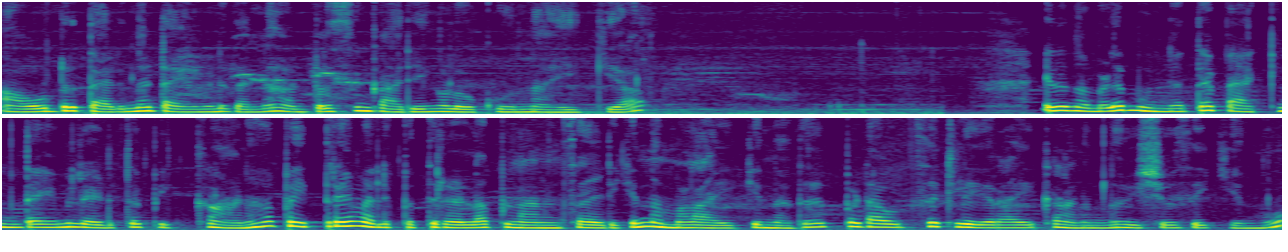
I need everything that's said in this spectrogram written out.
ഓർഡർ തരുന്ന ടൈമിന് തന്നെ അഡ്രസ്സും കാര്യങ്ങളൊക്കെ ഒന്ന് അയയ്ക്കുക ഇത് നമ്മൾ മുന്നത്തെ പാക്കിംഗ് ടൈമിൽ എടുത്ത പിക്കാണ് അപ്പോൾ ഇത്രയും വലിപ്പത്തിലുള്ള പ്ലാൻസ് ആയിരിക്കും നമ്മൾ അയക്കുന്നത്. ഇപ്പോൾ ഡൗട്ട്സ് ക്ലിയർ ആയി കാണുമെന്ന് വിശ്വസിക്കുന്നു.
